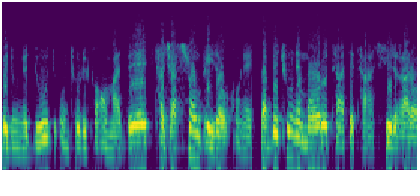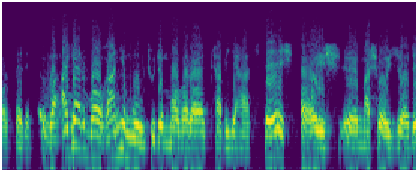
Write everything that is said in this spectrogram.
بدون دود اونطوری که آمده تجسم پیدا کنه و بتونه ما رو تحت تاثیر قرار بده. و اگر واقعا یه موجود ماورای طبیعی هستش آقای مشایزاده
